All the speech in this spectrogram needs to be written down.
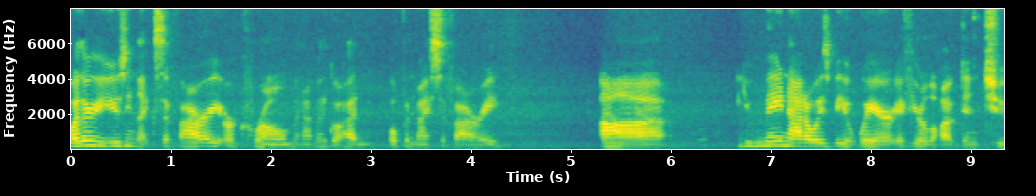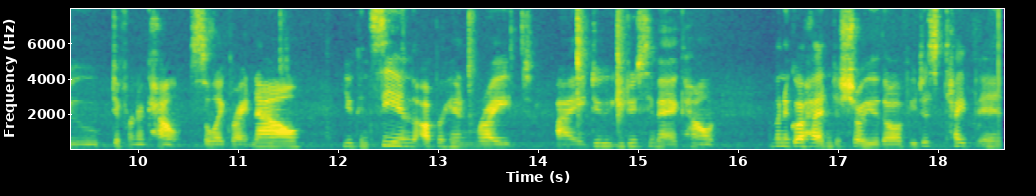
whether you're using like Safari or Chrome, and I'm going to go ahead and open my Safari, uh, you may not always be aware if you're logged into different accounts. So like right now, you can see in the upper hand right, I do you do see my account. I'm going to go ahead and just show you though, if you just type in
